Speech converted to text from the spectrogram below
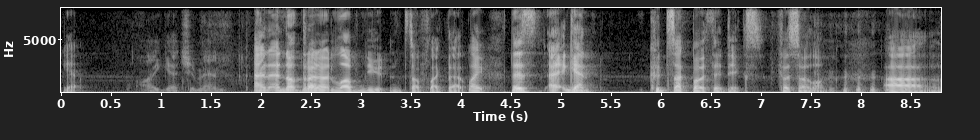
Yeah. I get you, man. And and not that I don't love Newt and stuff like that. Like there's again could suck both their dicks for so long. uh,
